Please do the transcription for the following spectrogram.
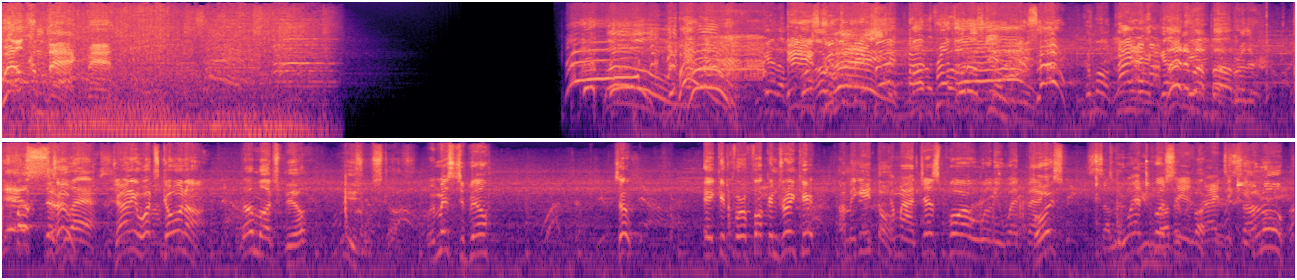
Welcome back, man. Going on? Not much, Bill. Usual stuff. We missed you, Bill. So, aching for a fucking drink here? Amiguito. Come on, just pour a Willie wetback. Boys? Salute wet pussy and dry tequila.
